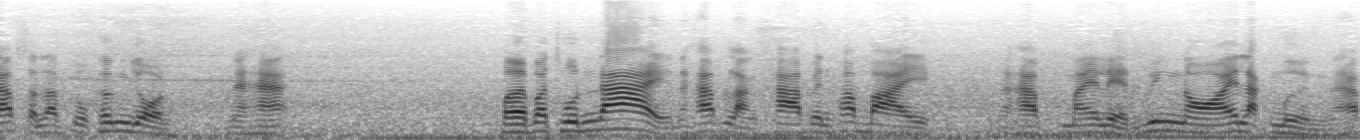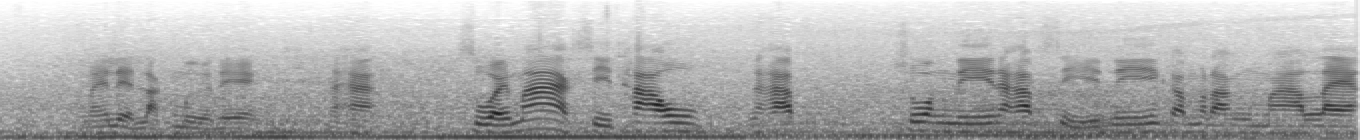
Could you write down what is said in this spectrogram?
ครับสำหรับตัวเครื่องยนต์นะฮะ เปิดประทุนได้นะครับ หลังคาเป็นผ้าใบนะครับ ไมเลดวิ่งน้อยหลักหมื่นนะครับ ไมเลดหลักหมื่นเองนะฮะ สวยมากสีเทานะครับ ช่วงนี้นะครับ สีนี้กำลังมาแรง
